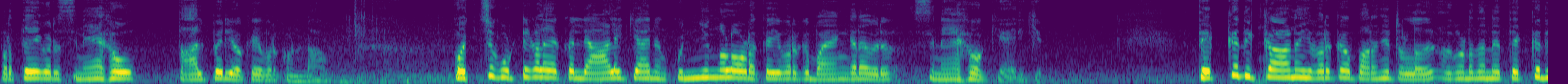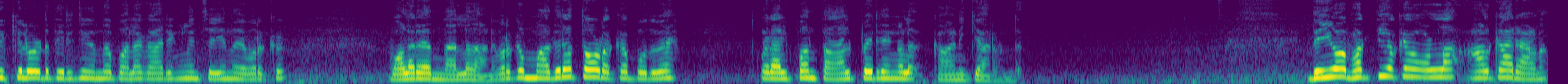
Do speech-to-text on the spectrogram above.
പ്രത്യേക ഒരു സ്നേഹവും താല്പര്യമൊക്കെ ഇവർക്കുണ്ടാവും. കൊച്ചു കുട്ടികളെയൊക്കെ ലാളിക്കാനും കുഞ്ഞുങ്ങളോടൊക്കെ ഇവർക്ക് ഭയങ്കര ഒരു സ്നേഹമൊക്കെ ആയിരിക്കും. തെക്ക് ദിക്കാണ് ഇവർക്ക് പറഞ്ഞിട്ടുള്ളത്. അതുകൊണ്ട് തന്നെ തെക്ക് ദിക്കിലോട്ട് തിരിഞ്ഞു നിന്ന് പല കാര്യങ്ങളും ചെയ്യുന്ന ഇവർക്ക് വളരെ നല്ലതാണ്. ഇവർക്ക് മധുരത്തോടൊക്കെ പൊതുവെ ഒരല്പം താല്പര്യങ്ങൾ കാണിക്കാറുണ്ട്. ദൈവഭക്തിയൊക്കെ ഉള്ള ആൾക്കാരാണ്.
